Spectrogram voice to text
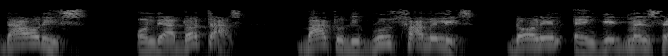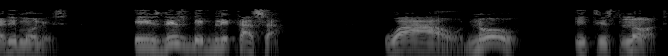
dowries on their daughters back to the groom's families during engagement ceremonies. Is this biblical, sir? Wow, no, it is not.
